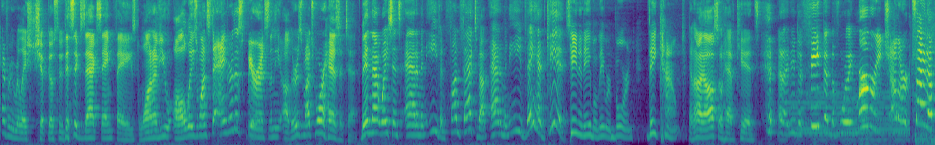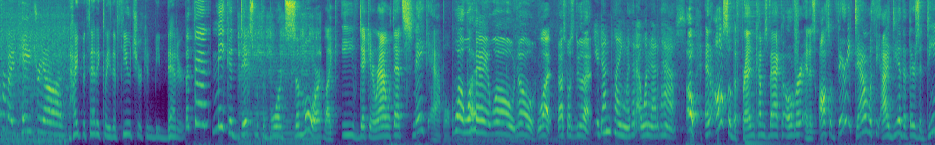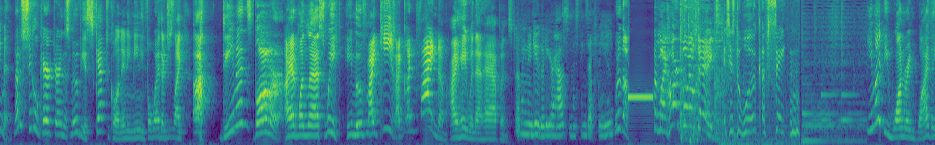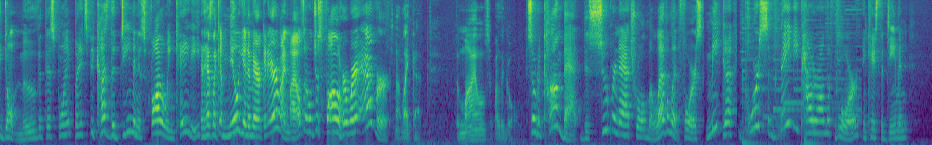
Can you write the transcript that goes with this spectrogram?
Every relationship goes through this exact same phase. One of you always wants to anger the spirits, and the other is much more hesitant. Been that way since Adam and Eve. And fun fact about Adam and Eve, they had kids. Cain and Abel, they were born. They count. And I also have kids, and I need to feed them before they murder each other. Sign up for my Patreon. Hypothetically, the future can be better. But then Mika dicks with the board some more, like Eve dicking around with that snake apple. Whoa, whoa, hey, whoa, no. What? Not supposed to do that. You're done playing with it. I want it out of the house. Oh, and also the friend comes back over and is also very down with the idea that there's a demon. Not a single character in this movie is skeptical in any meaningful way. They're just like, ah, demons? Bummer. I had one last week. He moved my keys. I couldn't find them. I hate when that happens. What am I gonna do? Go to your house and mess things up for you? Where the f are my hard-boiled eggs? It is the work of Satan. You might be wondering why they don't move at this point, but it's because the demon is following Katie and has like a million American airline miles. It'll just follow her wherever. It's not like that. The miles are the goal. So to combat this supernatural, malevolent force, Mika pours some baby powder on the floor in case the demon,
